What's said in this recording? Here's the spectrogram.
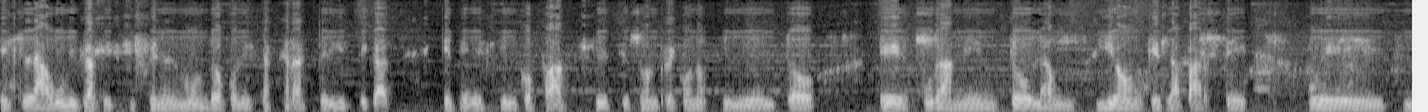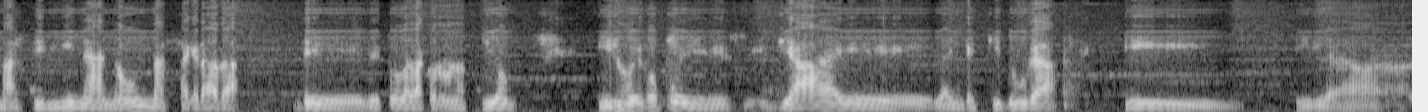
es la única que existe en el mundo con estas características, que tiene cinco fases, que son reconocimiento, eh, juramento, la unción, que es la parte pues más divina, ¿no? y más sagrada de, toda la coronación y luego pues ya eh, la investidura y, la,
